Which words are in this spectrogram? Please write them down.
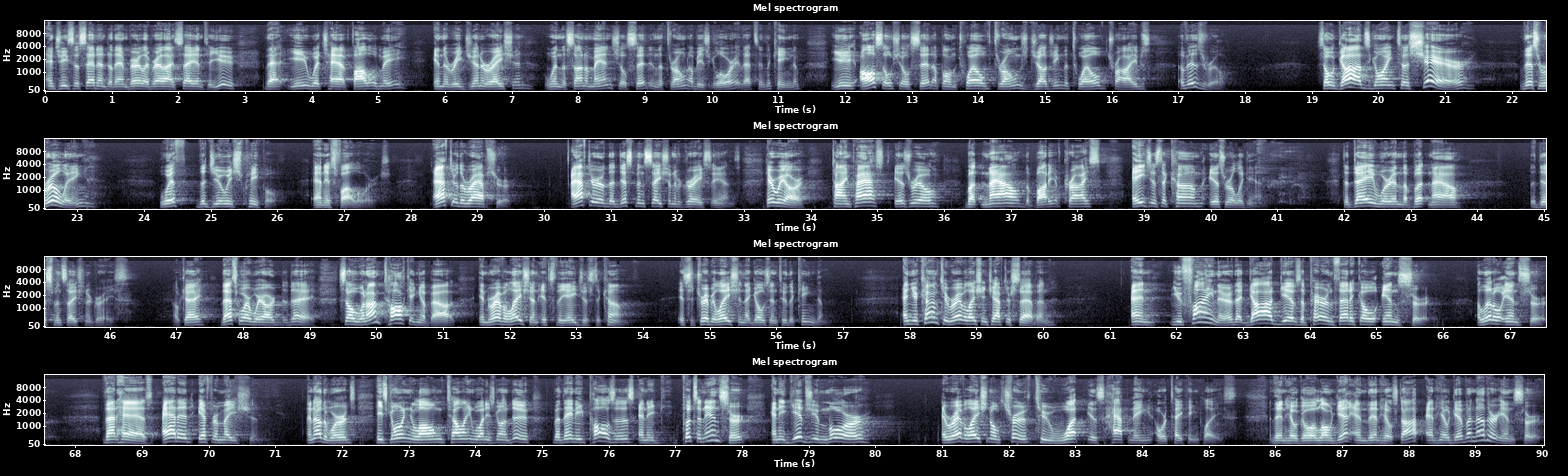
and Jesus said unto them, Verily, verily, I say unto you, that ye which have followed me in the regeneration, when the Son of Man shall sit in the throne of his glory, that's in the kingdom, ye also shall sit upon 12 thrones, judging the 12 tribes of Israel. So God's going to share this ruling with the Jewish people and his followers. After the rapture, after the dispensation of grace ends, here we are. Time past, Israel, but now the body of Christ. Ages to come, Israel again. Today we're in the but now, the dispensation of grace. Okay? That's where we are today. So when I'm talking about in Revelation, it's the ages to come. It's the tribulation that goes into the kingdom. And you come to Revelation chapter 7, and you find there that God gives a parenthetical insert, a little insert that has added information. In other words, he's going along telling what he's going to do, but then he pauses and he puts an insert and he gives you more a revelational truth to what is happening or taking place. And then he'll go along again, and then he'll stop, and he'll give another insert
